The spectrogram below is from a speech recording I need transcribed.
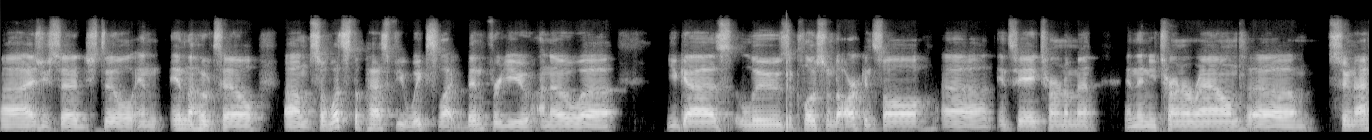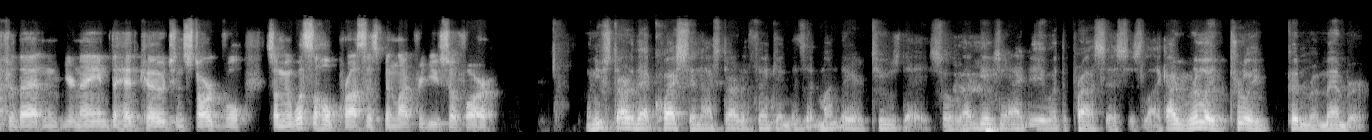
Uh, as you said, you're still in in the hotel. Um, so, what's the past few weeks like been for you? I know uh, you guys lose a close one to Arkansas uh, NCAA tournament, and then you turn around um, soon after that, and you're named the head coach in Starkville. So, I mean, what's the whole process been like for you so far? When you started that question, I started thinking, is it Monday or Tuesday? So that gives you an idea what the process is like. I really, truly couldn't remember.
